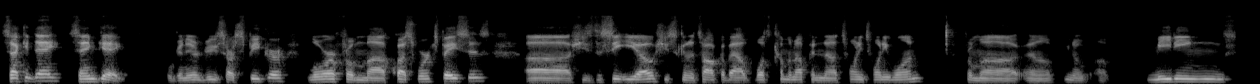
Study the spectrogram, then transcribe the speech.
Second day, same gig. We're going to introduce our speaker, Laura from uh, Quest Workspaces. Uh, she's the CEO. She's going to talk about what's coming up in uh, 2021 from uh, uh, you know meetings,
